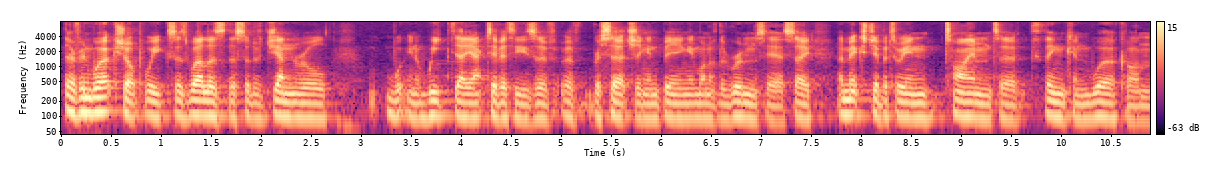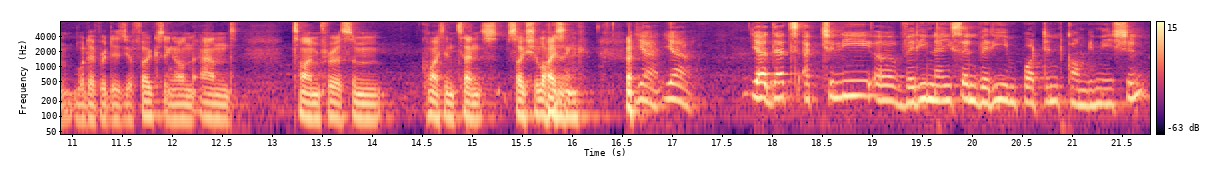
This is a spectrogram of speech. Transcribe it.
there have been workshop weeks as well as the sort of general you know, weekday activities of, of researching and being in one of the rooms here. So a mixture between time to think and work on whatever it is you're focusing on and time for some quite intense socializing. yeah, yeah. Yeah, that's actually a very nice and very important combination.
